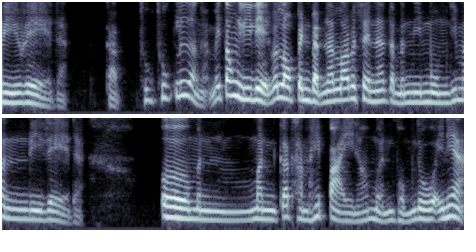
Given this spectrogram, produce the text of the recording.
relate อะกับทุก ๆ เรื่องอะไม่ต้อง relate ว่าเราเป็นแบบนั้นร้อยเปอร์เซ็นต์นะ แต่มันมีมุมที่มัน relate อะเออมันมันก็ทำให้ไปเนาะเหมือนผมดูไอเนี้ย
